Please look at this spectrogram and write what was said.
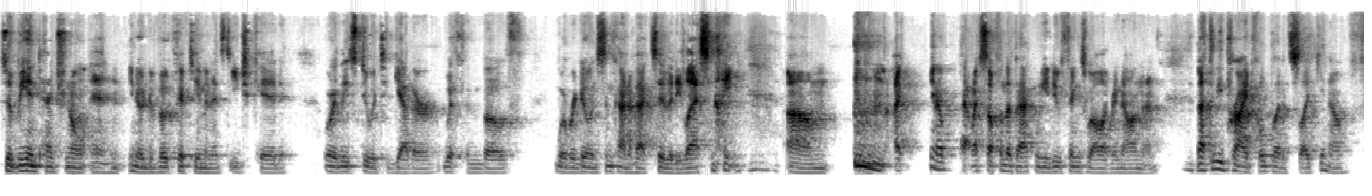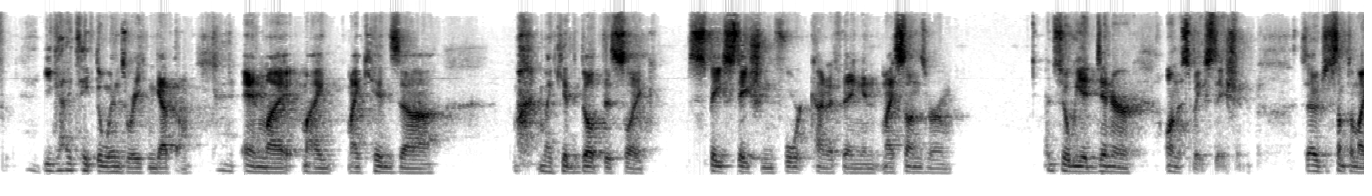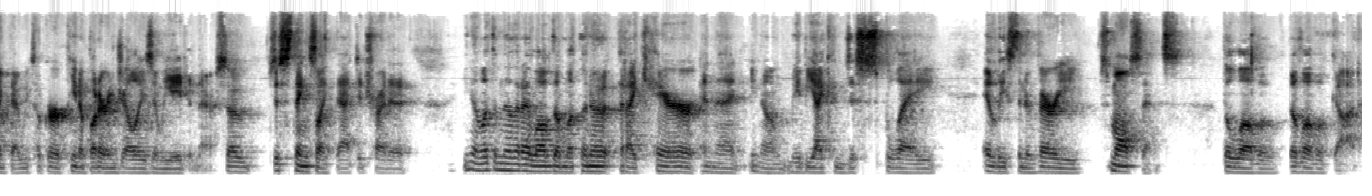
So be intentional and, you know, devote 15 minutes to each kid or at least do it together with them both where we're doing some kind of activity last night. Um, I, you know, pat myself on the back when you do things well every now and then. Not to be prideful, but it's like, you know, you got to take the wins where you can get them. And my, my, my kids, uh, my kids built this like space station fort kind of thing in my son's room. And so we had dinner on the space station. So just something like that. We took our peanut butter and jellies and we ate in there. So just things like that to try to, you know, let them know that I love them, let them know that I care and that, you know, maybe I can display, at least in a very small sense, the love of the love of God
